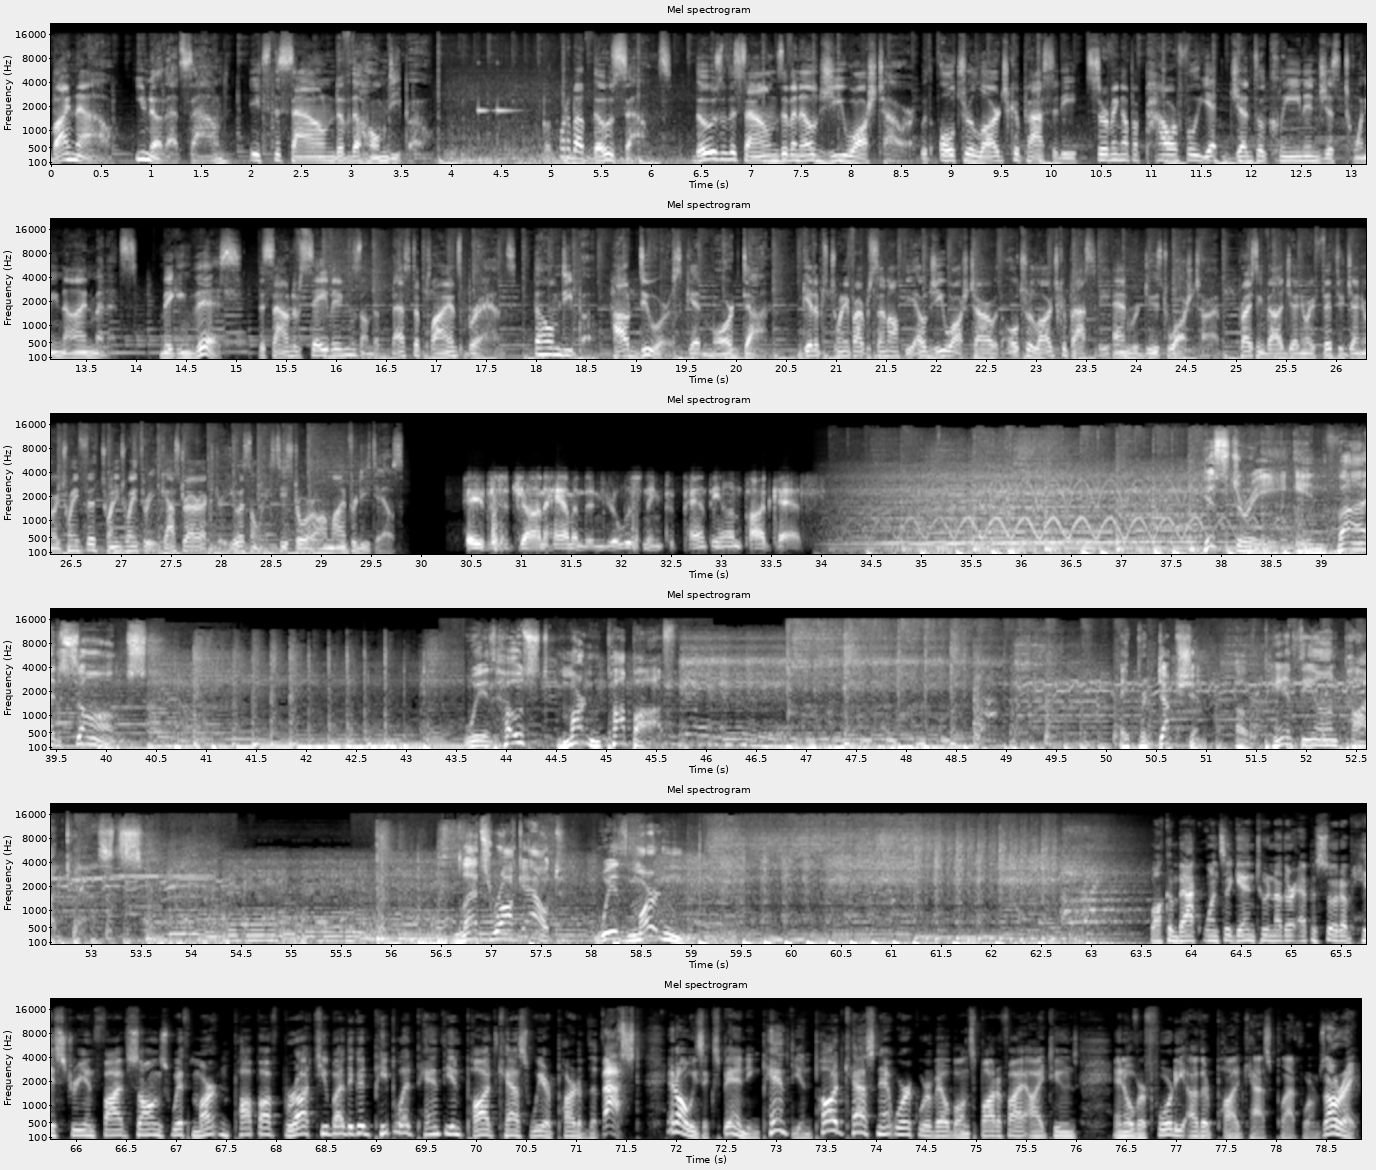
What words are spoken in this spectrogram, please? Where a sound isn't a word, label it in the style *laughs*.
By now, you know that sound. It's the sound of the Home Depot. But what about those sounds? Those are the sounds of an LG wash tower with ultra large capacity, serving up a powerful yet gentle clean in just 29 minutes. Making this the sound of savings on the best appliance brands. The Home Depot. How doers get more done. Get up to 25% off the LG wash tower with ultra large capacity and reduced wash time. Pricing valid January 5th through January 25th, 2023. Gas dryer extra. US only. See store or online for details. Hey, this is John Hammond, and you're listening to Pantheon Podcasts. History in Five Songs. With host Martin Popoff. A production of Pantheon Podcasts. Let's rock out with Martin. Welcome back once again to another episode of History in Five Songs with Martin Popoff, brought to you by the good people at Pantheon Podcast. We are part of the vast and always expanding Pantheon Podcast Network. We're available on Spotify, iTunes, and over 40 other podcast platforms. All right.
